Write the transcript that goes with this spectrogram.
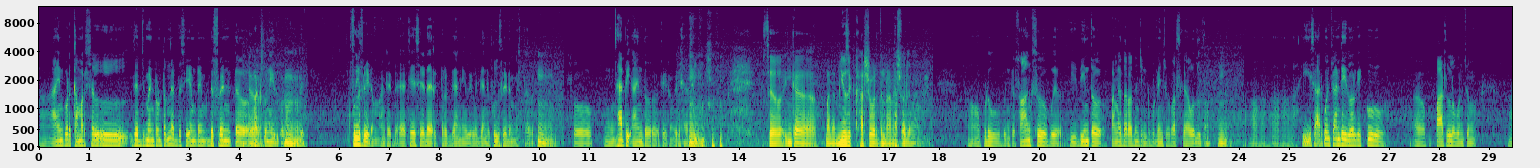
ఆ, ఆయన కూడా కమర్షియల్ జడ్జ్మెంట్ ఉంటుంది. At the same time different పట్టుకుని ఇది కూడా ఉంటుంది. ఫుల్ ఫ్రీడమ్ అంటే డ- చేసే డైరెక్టర్కి కానీ వీళ్ళకి కానీ ఫుల్ ఫ్రీడమ్ ఇస్తారు. సో హ్యాపీ ఆయనతో చేయడం వెరీ హ్యాపీ సో ఇంకా మన మ్యూజిక్ హర్షవర్ధన్ రామేశ్వర్. ఇప్పుడు ఇంకా సాంగ్స్ ఈ దీంతో పండగ తర్వాత నుంచి ఇంక ఇప్పటి నుంచి వరుసగా వదులుతాం. ఈసారి కొంచెం అంటే ఇదివరకు ఎక్కువ పాటల్లో కొంచెం ఆ,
